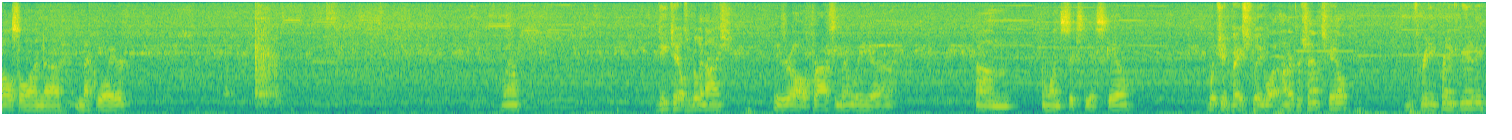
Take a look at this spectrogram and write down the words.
Also on uh, Mech Warrior. Wow. Details really nice. These are all approximately uh, um, 160th scale. Which is basically what, 100% scale in the 3D printing community?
